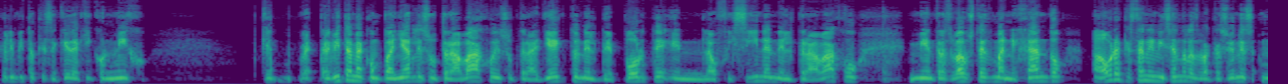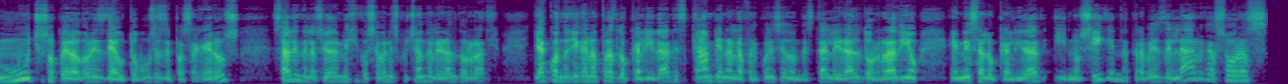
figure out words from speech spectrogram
yo le invito a que se quede aquí conmigo. Que permítame acompañarle en su trabajo, en su trayecto, en el deporte, en la oficina, en el trabajo, mientras va usted manejando. Ahora que están iniciando las vacaciones, muchos operadores de autobuses de pasajeros salen de la Ciudad de México, se van escuchando el Heraldo Radio. Ya cuando llegan a otras localidades, cambian a la frecuencia donde está el Heraldo Radio en esa localidad y nos siguen a través de largas horas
